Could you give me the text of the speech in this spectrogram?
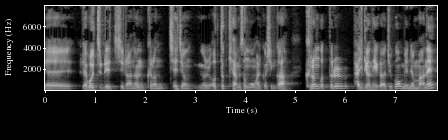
에, 레버리지라는 그런 재정을 어떻게 하면 성공할 것인가 그런 것들을 발견해가지고 몇 년 만에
